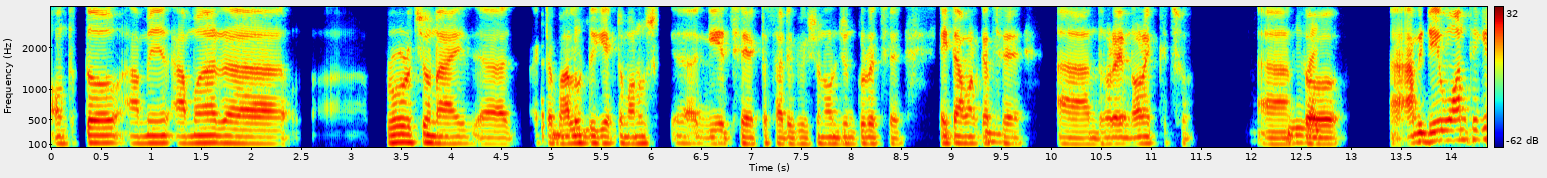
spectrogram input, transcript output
অন্তত আমি আমার প্ররোচনায় একটা ভালোর দিকে একটা মানুষ গিয়েছে, একটা সার্টিফিকেশন অর্জন করেছে। এটা আমার কাছে ধরেন অনেক কিছু। তো আমি ডে ওয়ান থেকে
